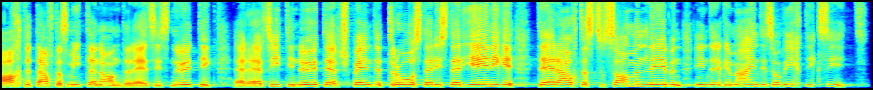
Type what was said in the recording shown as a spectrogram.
Achtet auf das Miteinander. Es ist nötig. Er, er sieht die Nöte, er spendet Trost. Er ist derjenige, der auch das Zusammenleben in der Gemeinde so wichtig sieht.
